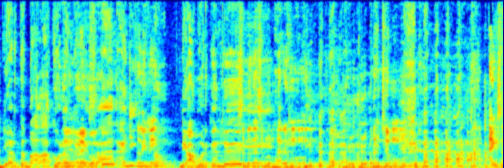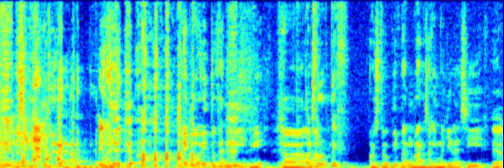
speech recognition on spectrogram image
biar tebala kurang Lego beresan. anjing sorry, di, diaburkan deh. sebenarnya sebelum hari mau. Orang juga mau. Aing sampai kebesekan Ayo lanjut Lego itu kan ini, ini eh, apa? konstruktif. Konstruktif dan merangsang imajinasi. ya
